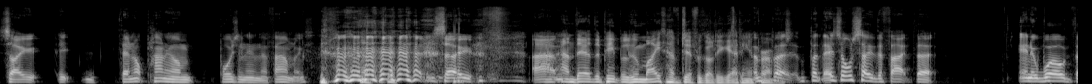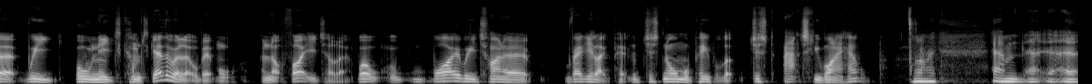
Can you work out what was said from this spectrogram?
so it, they're not planning on poisoning their families so and, um, and they're the people who might have difficulty getting a permit. But but there's also the fact that in a world that we all need to come together a little bit more and not fight each other. Well, why are we trying to regulate just normal people that just actually want to help? All right. Um, uh, uh,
